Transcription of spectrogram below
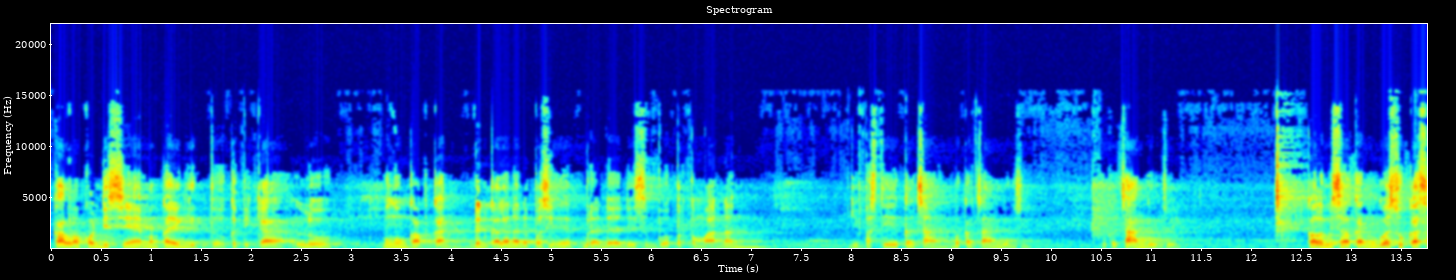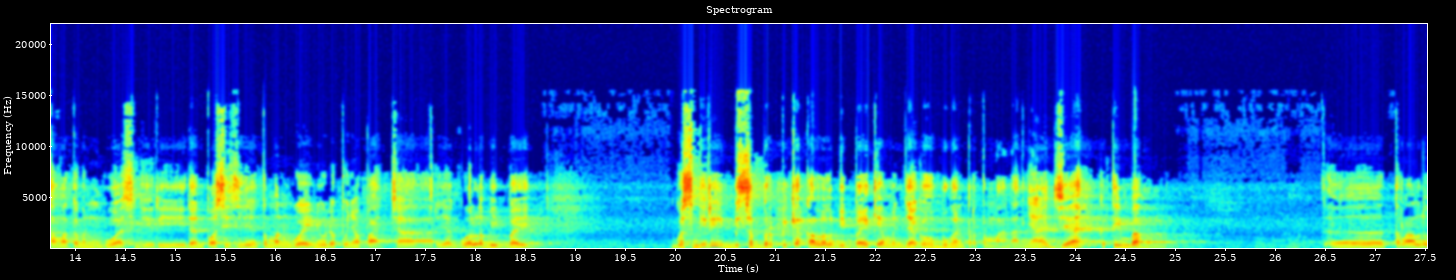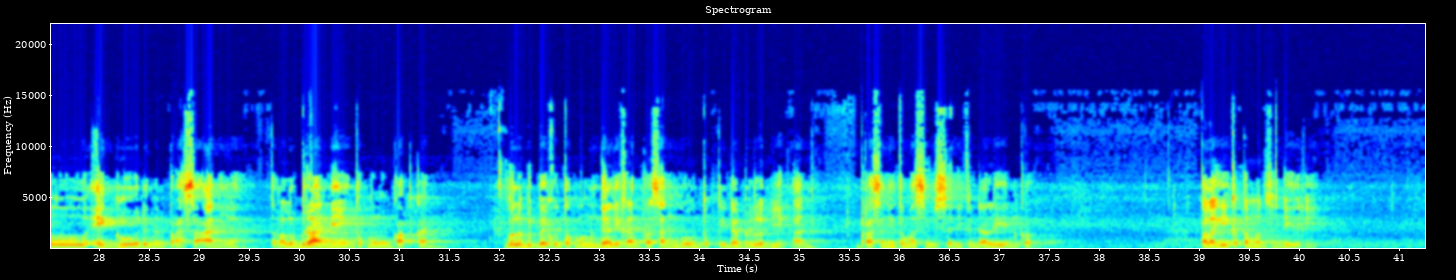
Kalau kondisinya emang kayak gitu ketika lu mengungkapkan dan kalian ada posisinya berada di sebuah pertemanan ya pasti bakal, cang, bakal canggung sih. Bakal canggung sih kalau misalkan gue suka sama temen gue sendiri dan posisinya temen gue ini udah punya pacar ya gue lebih baik gue sendiri bisa berpikir kalau lebih baik ya menjaga hubungan pertemanannya aja ketimbang uh, terlalu ego dengan perasaan ya. Terlalu berani untuk mengungkapkan. Gue lebih baik untuk mengendalikan perasaan gue untuk tidak berlebihan. Perasaan itu masih bisa dikendaliin kok. Apalagi ke teman sendiri.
